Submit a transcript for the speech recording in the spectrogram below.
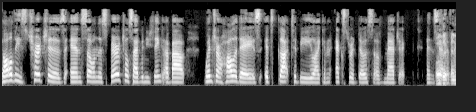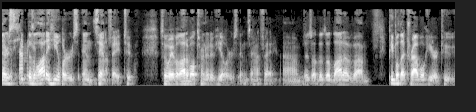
all these churches. And so on the spiritual side, when you think about winter holidays, it's got to be like an extra dose of magic in Well, there, and there's this he- time of there's a lot of healers in Santa Fe too. So we have a lot of alternative healers in Santa Fe. Um, there's a, there's a lot of um, people that travel here to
